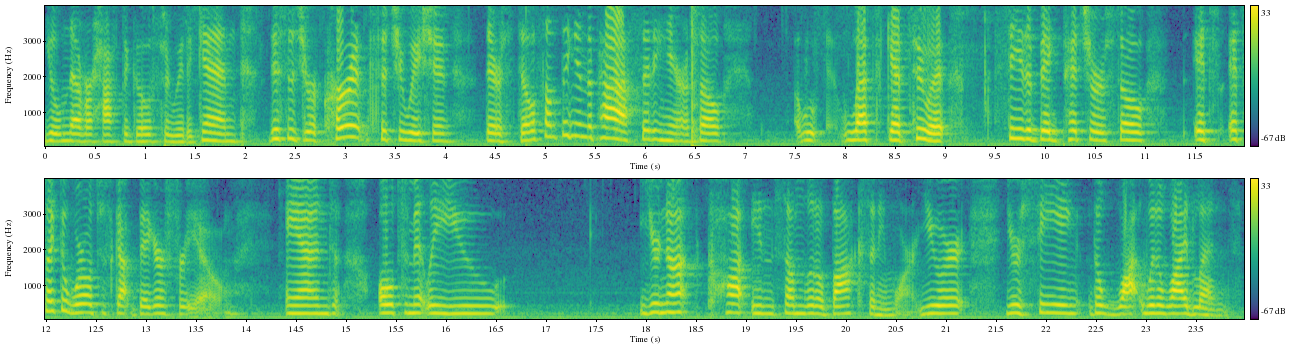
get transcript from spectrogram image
you'll never have to go through it again. This is your current situation. There's still something in the past sitting here, so let's get to it. See the big picture. So it's it's like the world just got bigger for you, and ultimately you you're not caught in some little box anymore. You're you're seeing the with a wide lens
